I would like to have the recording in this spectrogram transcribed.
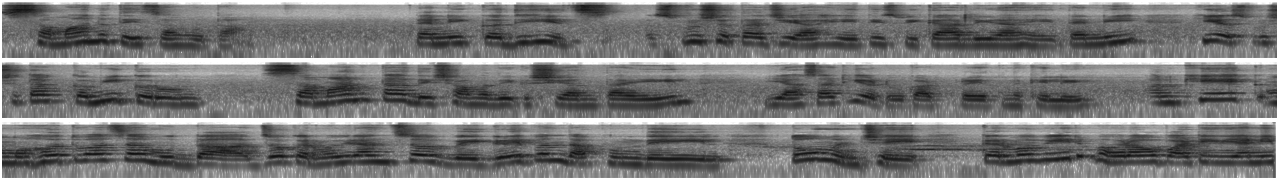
समानतेचा होता. त्यांनी कधीच अस्पृश्यता जी आहे ती स्वीकारली नाही. त्यांनी ही अस्पृश्यता कमी करून समानता देशामध्ये कशी आणता येईल यासाठी अटोकाट प्रयत्न केले. आणखी एक महत्त्वाचा मुद्दा जो कर्मवीरांचं वेगळेपण दाखवून देईल तो म्हणजे कर्मवीर भाऊराव पाटील यांनी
